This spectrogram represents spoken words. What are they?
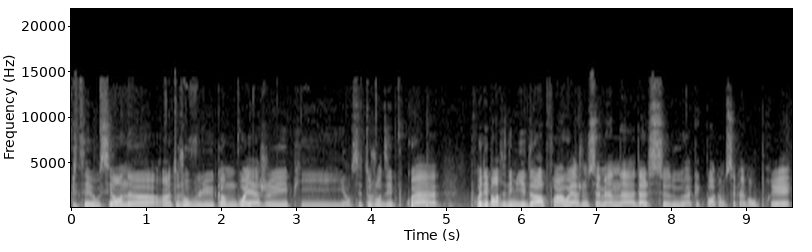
Puis tu sais aussi, on a, on a toujours voulu comme voyager, puis on s'est toujours dit pourquoi, pourquoi dépenser des milliers de dollars pour faire un voyage d'une semaine à- dans le sud ou à quelque part comme ça quand on pourrait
